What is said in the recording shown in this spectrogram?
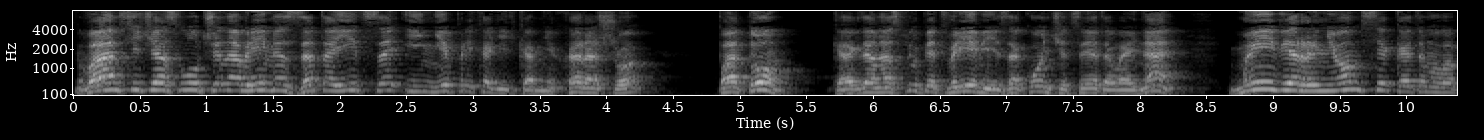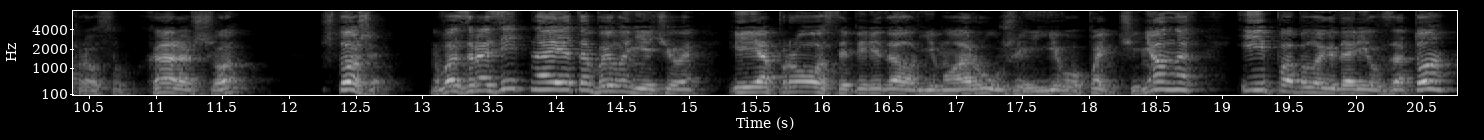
«Вам сейчас лучше на время затаиться и не приходить ко мне, хорошо? Потом, когда наступит время и закончится эта война, мы вернемся к этому вопросу. Хорошо? Что же, возразить на это было нечего, и я просто передал ему оружие его подчиненных и поблагодарил за то,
